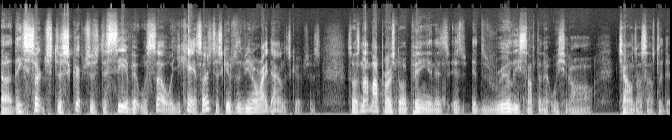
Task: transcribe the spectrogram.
uh, they searched the scriptures to see if it was so. Well, you can't search the scriptures if you don't write down the scriptures. So it's not my personal opinion. It's, it's, it's really something that we should all challenge ourselves to do.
